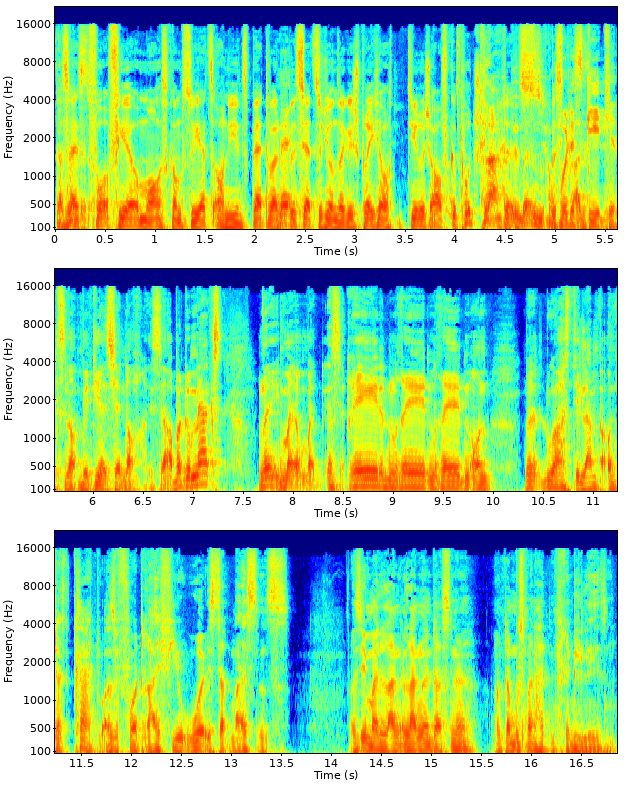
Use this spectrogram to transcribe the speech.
Das heißt, vor vier Uhr morgens kommst du jetzt auch nicht ins Bett, weil Nee. du bist jetzt durch unser Gespräch auch tierisch aufgeputscht. Klar, und, äh, bist obwohl das geht jetzt noch, mit dir ist ja noch. Ist ja, aber du merkst, ne, ich meine, es reden, reden, reden und ne, du hast die Lampe und das klar, du, also vor drei, vier Uhr ist das meistens, also immer lang, lange das, ne? Und da muss man halt ein Krimi lesen.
